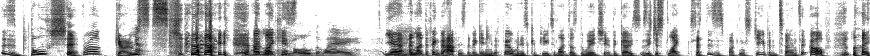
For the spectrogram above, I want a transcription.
"This is bullshit. There aren't ghosts." like, and like him his all the way. Yeah, and like the thing that happens at the beginning of the film when his computer like does the weird shit with the ghosts is it just like says this is fucking stupid and turns it off. Like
